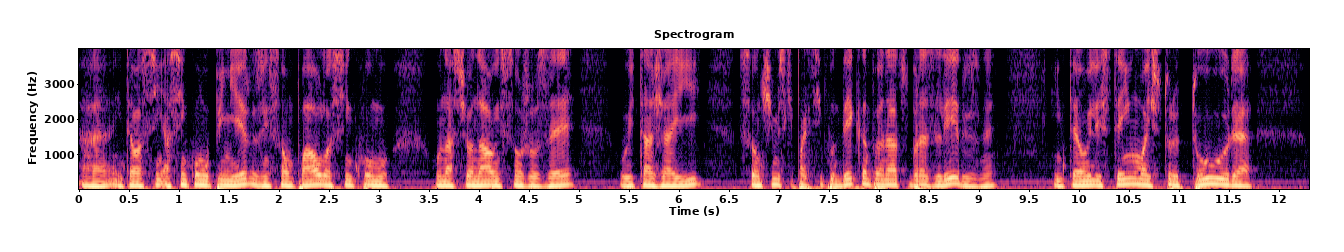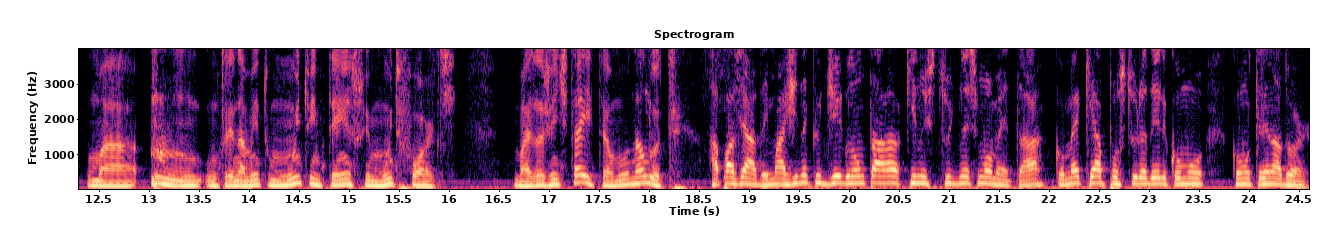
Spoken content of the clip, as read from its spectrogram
Ah, então, assim, assim como o Pinheiros em São Paulo, assim como o Nacional em São José, o Itajaí, são times que participam de campeonatos brasileiros, né? Então, eles têm uma estrutura, uma, um, um treinamento muito intenso e muito forte. Mas a gente está aí, estamos na luta. Rapaziada, imagina que o Diego não tá aqui no estúdio nesse momento, tá? Como é que é a postura dele como, como treinador?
